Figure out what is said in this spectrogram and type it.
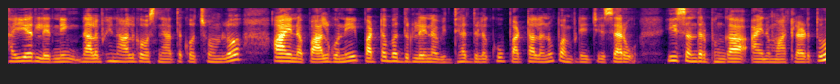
హయ్యర్ లెర్నింగ్ నలభై నాలుగవ స్నాతకోత్సవంలో ఆయన పాల్గొని పట్టభద్రులైన విద్యార్థులకు పట్టాలను పంపిణీ చేశారు ఈ సందర్భంగా ఆయన మాట్లాడుతూ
